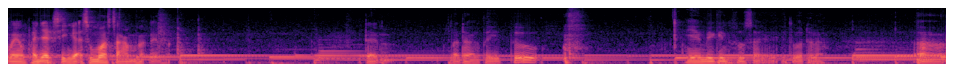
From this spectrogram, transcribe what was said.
yang banyak sih nggak semua sama memang. Dan pada waktu itu yang bikin susah itu adalah uh,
